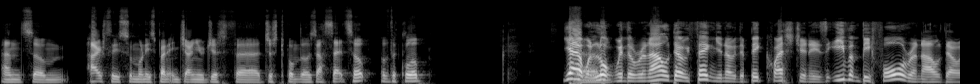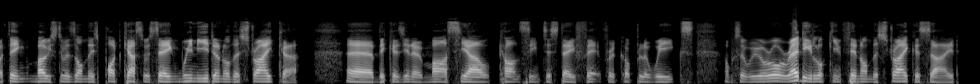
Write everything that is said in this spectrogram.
and some actually some money spent in January just for just to pump those assets up of the club. Yeah, well, Um, look, with the Ronaldo thing, you know, the big question is even before Ronaldo, I think most of us on this podcast were saying we need another striker uh, because, you know, Martial can't seem to stay fit for a couple of weeks. And so we were already looking thin on the striker side.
